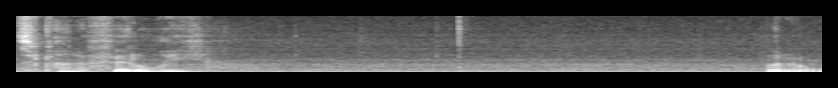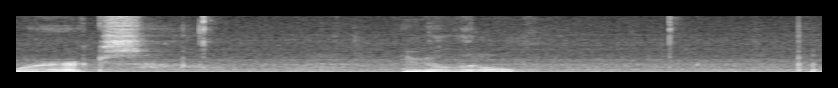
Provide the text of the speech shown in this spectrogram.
It's kind of fiddly, but it works. Maybe a little bit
